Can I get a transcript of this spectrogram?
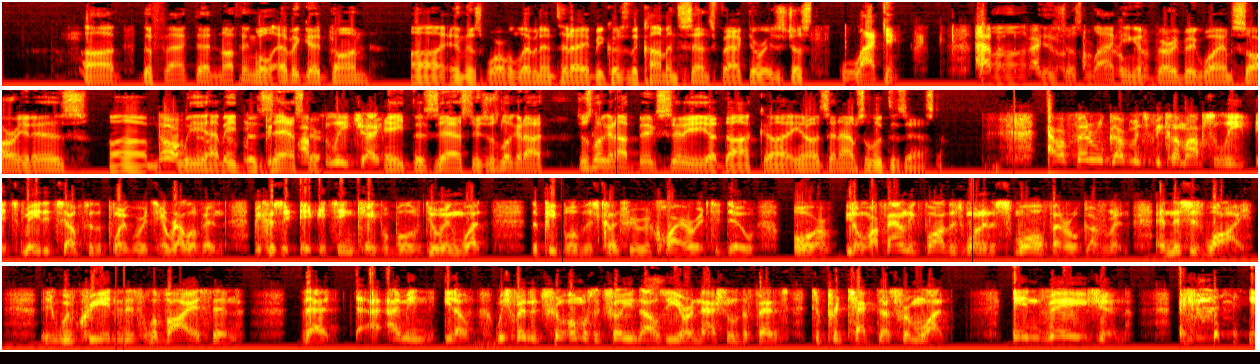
uh, the fact that nothing will ever get done uh, in this world we're living in today because the common sense factor is just lacking. Uh, is just lacking in a very big way. I'm sorry, it is. Um, No, we have a disaster. Obsolete, A disaster. Just look at our just look at our big city, uh, Doc. Uh, you know, it's an absolute disaster. Our federal government's become obsolete. It's made itself to the point where it's irrelevant because it, it, it's incapable of doing what the people of this country require it to do. Or, you know, our founding fathers wanted a small federal government, and this is why. We've created this Leviathan that I mean, you know, we spend a tr- almost a trillion dollars a year on national defense to protect us from what invasion.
